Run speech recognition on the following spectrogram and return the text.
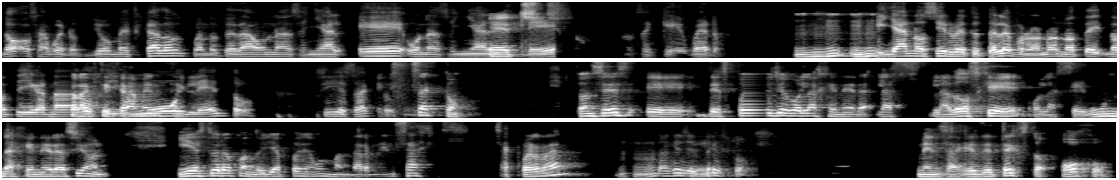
no, o sea, bueno, yo me he fijado cuando te da una señal E, una señal D, no sé qué, bueno, y ya no sirve tu teléfono, ¿no? No te, no te llega nada, Prácticamente. muy lento. Sí, exacto. Exacto. Entonces, eh, después llegó la, genera la 2G o la segunda generación, y esto era cuando ya podíamos mandar mensajes. ¿Se acuerdan? Mensajes de texto mensajes de texto. Ojo,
